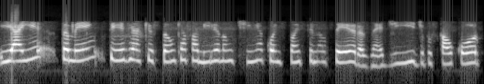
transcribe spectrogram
E aí também teve a questão que a família não tinha condições financeiras, né, de ir, de buscar o corpo.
